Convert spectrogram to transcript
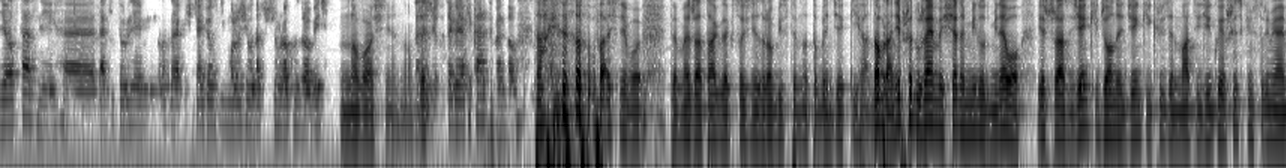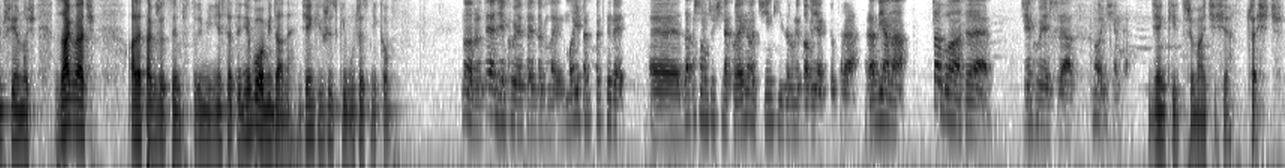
nie ostatni e, taki turniej. Na pewno jakiś Champions League może się uda w przyszłym roku zrobić. No właśnie. No. Zależy od tego, jakie karty będą. Tak, no właśnie, bo te mecza tak, jak coś nie zrobi z tym, no to będzie kicha. Dobra, nie przedłużajmy, 7 minut minęło. Jeszcze raz dzięki Johnny, dzięki Chris and Mati, dziękuję wszystkim, z którymi miałem przyjemność zagrać, ale także tym, z którymi niestety nie było mi dane. Dzięki wszystkim uczestnikom. No dobrze, to ja dziękuję tutaj za oglądanie. Z mojej perspektywy e, zapraszam oczywiście na kolejne odcinki, zarówno do mnie, jak i doktora Radiana. To było na tyle. Dziękuję jeszcze raz. No i siemka. Dzięki, trzymajcie się. Cześć.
